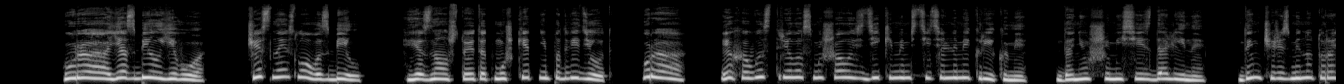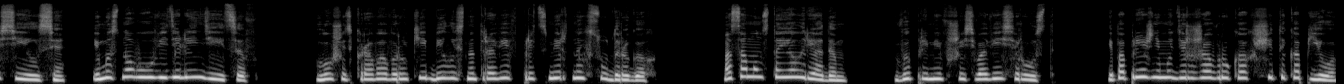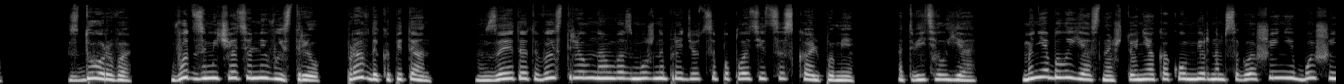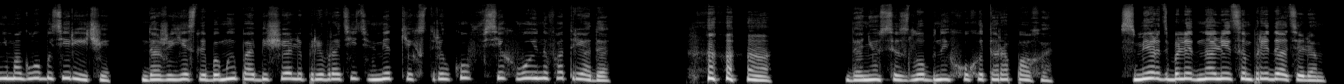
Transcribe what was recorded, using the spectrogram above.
«Ура! Я сбил его! Честное слово, сбил! Я знал, что этот мушкет не подведет! Ура!» Эхо выстрела смешалось с дикими мстительными криками, донесшимися из долины. Дым через минуту рассеялся, и мы снова увидели индейцев. Лошадь кровавой руки билась на траве в предсмертных судорогах. А сам он стоял рядом, выпрямившись во весь рост, и по-прежнему держа в руках щит и копье. Здорово! Вот замечательный выстрел, правда, капитан? За этот выстрел нам, возможно, придется поплатиться скальпами, ответил я. Мне было ясно, что ни о каком мирном соглашении больше не могло быть и речи, даже если бы мы пообещали превратить в метких стрелков всех воинов отряда. «Ха-ха-ха!» — донесся злобный хохот Арапаха. «Смерть бледнолицым предателям!»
